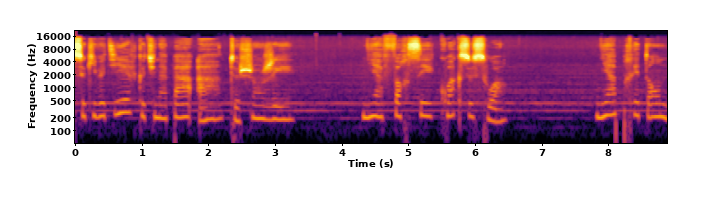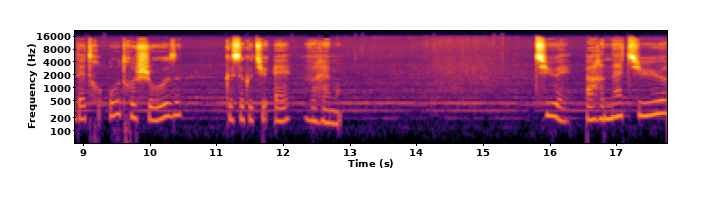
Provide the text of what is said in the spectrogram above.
Ce qui veut dire que tu n'as pas à te changer, ni à forcer quoi que ce soit, ni à prétendre d'être autre chose que ce que tu es vraiment. Tu es par nature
